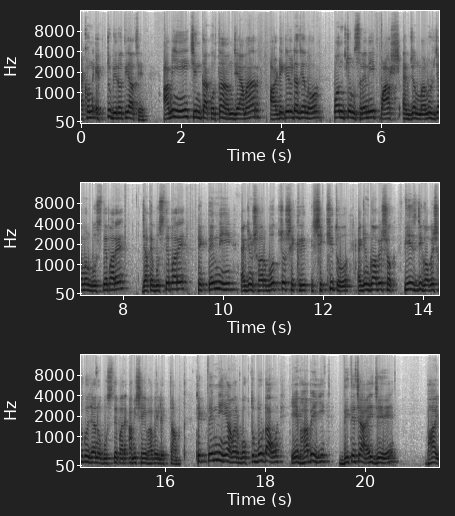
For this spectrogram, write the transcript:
এখন একটু বিরতি আছে, আমি চিন্তা করতাম যে আমার আর্টিকেলটা যেন পঞ্চম শ্রেণি পাশ একজন মানুষ যেমন বুঝতে পারে, যাতে বুঝতে পারে, ঠিক তেমনি একজন সর্বোচ্চ শিক্ষিত একজন গবেষক পিএইচডি গবেষকও যেন বুঝতে পারে, আমি সেইভাবে লিখতাম। ঠিক তেমনি আমার বক্তব্যটাও এভাবেই দিতে চায় যে, ভাই,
